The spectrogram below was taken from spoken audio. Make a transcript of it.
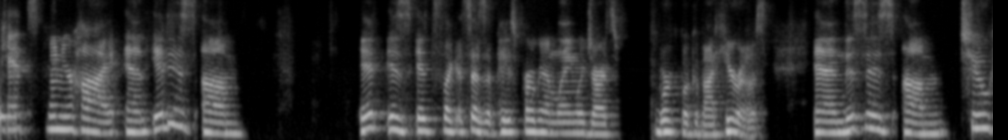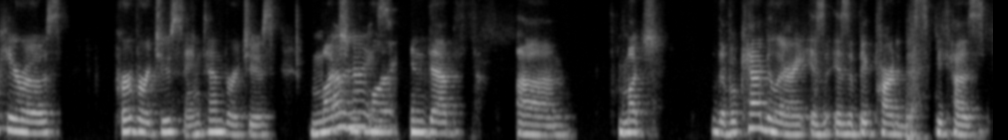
kids. Junior high, and it is um, it is it's like it says a PACE program language arts workbook about heroes, and this is um, two heroes per virtue, same ten virtues, much oh, nice. more in depth. Um, much the vocabulary is is a big part of this because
